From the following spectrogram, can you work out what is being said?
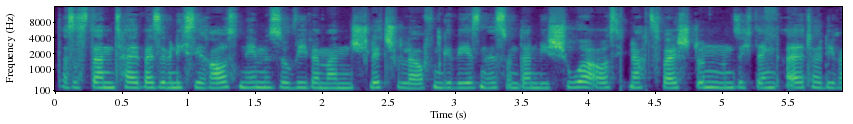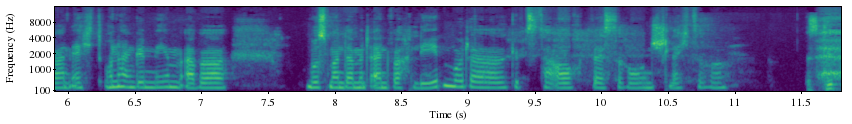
das ist dann teilweise, wenn ich sie rausnehme, so wie wenn man Schlittschuhlaufen gewesen ist und dann die Schuhe aussieht nach zwei Stunden und sich denkt, Alter, die waren echt unangenehm, aber muss man damit einfach leben oder gibt es da auch bessere und schlechtere? Es gibt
